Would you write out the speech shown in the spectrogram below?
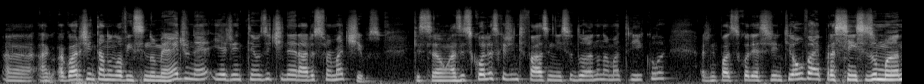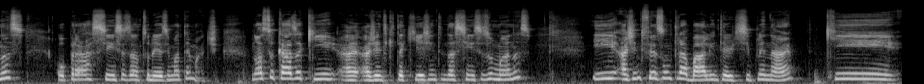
Uh, agora a gente está no novo ensino médio, né? E a gente tem os itinerários formativos, que são as escolhas que a gente faz no início do ano na matrícula. A gente pode escolher se a gente ou vai para ciências humanas ou para ciências da natureza e matemática. Nosso caso aqui, a, a gente que está aqui, a gente é das ciências humanas. E a gente fez um trabalho interdisciplinar que,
